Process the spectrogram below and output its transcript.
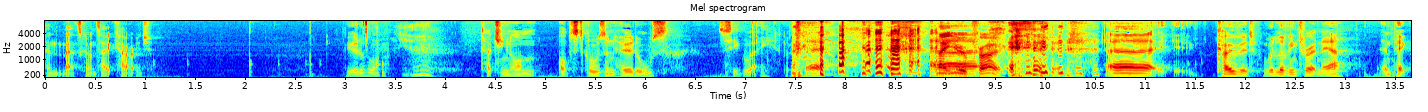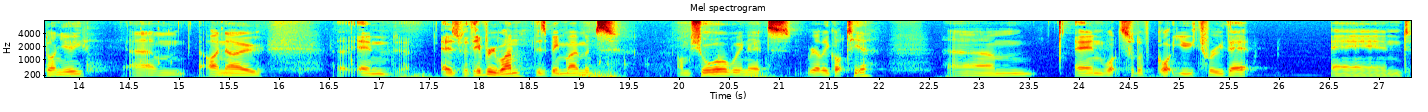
and that's going to take courage. Beautiful. Yeah. Touching on obstacles and hurdles. Segue. Look at that. Mate, you're a pro. uh, COVID, we're living through it now. Impact on you. Um, I know, uh, and as with everyone, there's been moments, I'm sure, when it's really got to you. Um, and what sort of got you through that? And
